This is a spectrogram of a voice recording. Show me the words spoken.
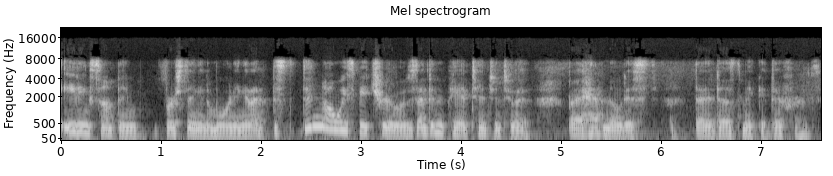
eating something first thing in the morning, and I, this didn't always be true. I didn't pay attention to it, but I have noticed that it does make a difference.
